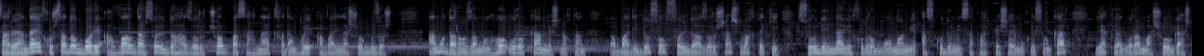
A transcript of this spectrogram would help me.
сарояндаи хурсадо бори аввал дар соли 2004 ба саҳна қадамҳои аввалинашро гузошт аммо дар он замонҳо ӯро кам мешинохтанд ва баъди ду сол соли 2006 вақте ки суруди нави худро бо номи аз кудуми сафар пешаи мухлисон кард яку якбора машҳур гашт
